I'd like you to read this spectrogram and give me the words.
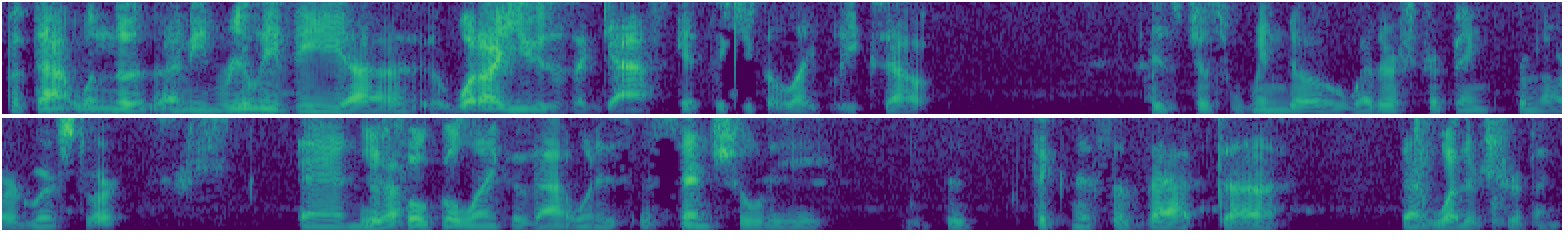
but that one, the I mean, really, the uh, what I use as a gasket to keep the light leaks out is just window weather stripping from the hardware store, and Yeah. the focal length of that one is essentially the thickness of that uh, that weather stripping.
